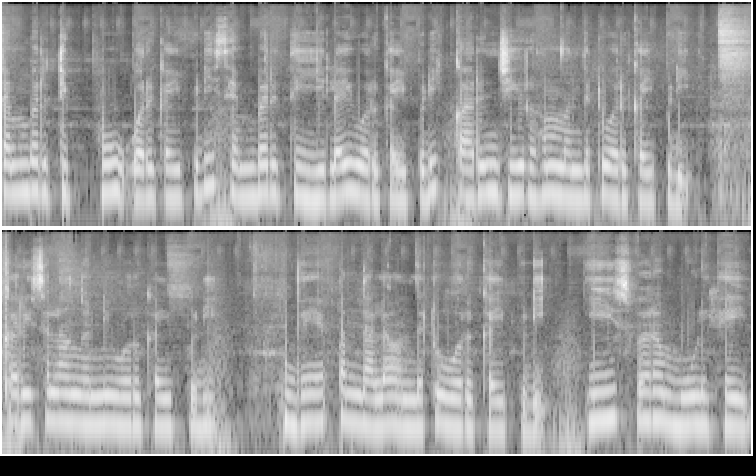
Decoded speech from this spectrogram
செம்பருத்தி பூ ஒரு கைப்பிடி செம்பருத்தி இலை ஒரு கைப்பிடி கருஞ்சீரகம் வந்துட்டு ஒரு கைப்பிடி கரிசலாங்கண்ணி ஒரு கைப்பிடி வேப்பந்தலை வந்துட்டு ஒரு கைப்பிடி ஈஸ்வர மூலிகை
